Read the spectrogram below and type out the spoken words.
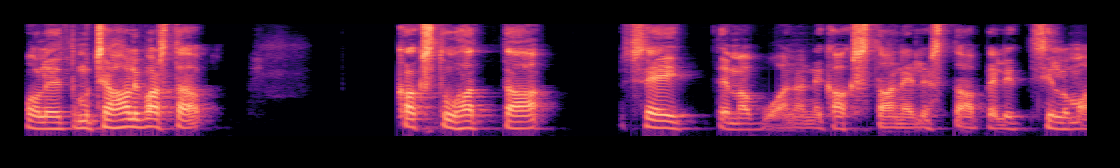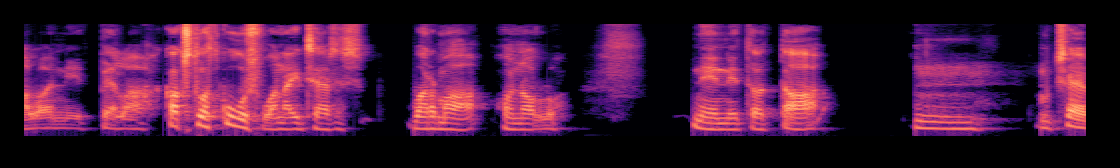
oli, että, mutta sehän oli vasta 2007 vuonna ne 200-400 pelit, silloin mä aloin niitä pelaa. 2006 vuonna itse asiassa varmaan on ollut. Niin, niin tota, mm, mutta se,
